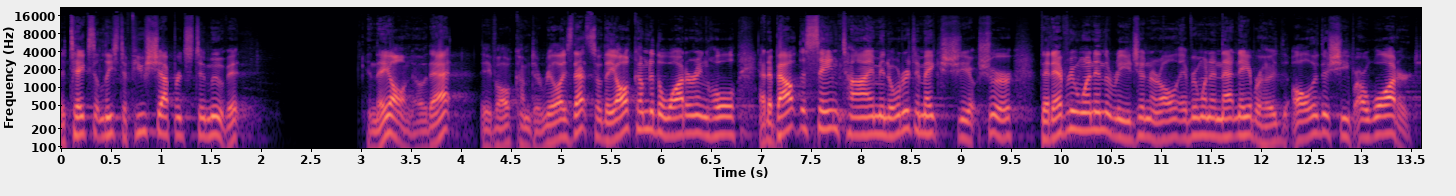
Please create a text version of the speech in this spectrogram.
It takes at least a few shepherds to move it, and they all know that. They've all come to realize that. So they all come to the watering hole at about the same time in order to make sure that everyone in the region or all, everyone in that neighborhood, all of the sheep are watered.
